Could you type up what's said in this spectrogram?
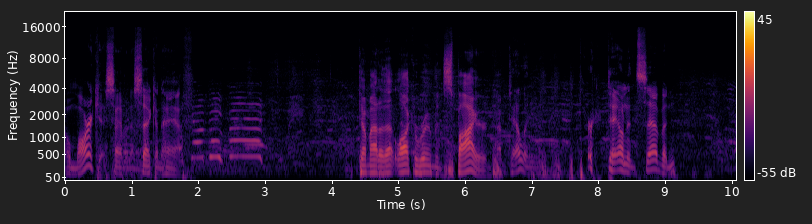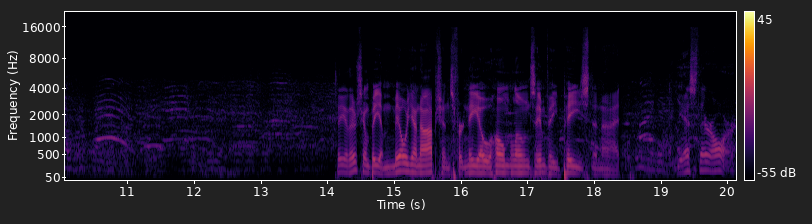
Omarcus having a second half. Come out of that locker room inspired. I'm telling you. Third down and seven. Tell you, there's going to be a million options for Neo Home Loans MVPs tonight. Yes, there are.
